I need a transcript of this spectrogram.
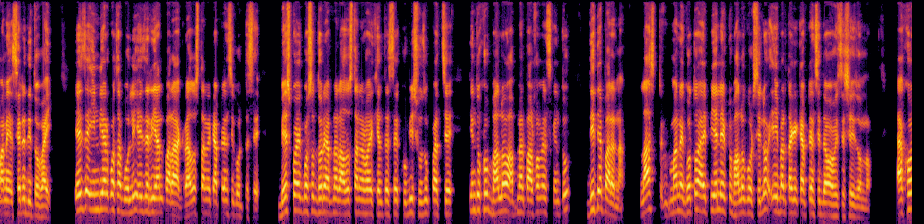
মানে ছেড়ে দিত ভাই। এই যে ইন্ডিয়ার কথা বলি, এই যে রিয়ান পারাক, রাজস্থানের ক্যাপ্টেন্সি করতেছে। বেশ কয়েক বছর ধরে আপনার রাজস্থানের হয়ে খেলতেছে, খুবই সুযোগ পাচ্ছে, কিন্তু খুব ভালো আপনার পারফরমেন্স কিন্তু দিতে পারে না। লাস্ট মানে গত আইপিএল একটু ভালো করছিল, এইবার তাকে ক্যাপ্টেন্সি দেওয়া হয়েছে সেই জন্য। এখন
